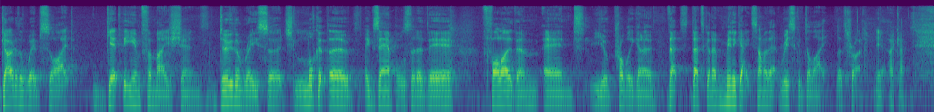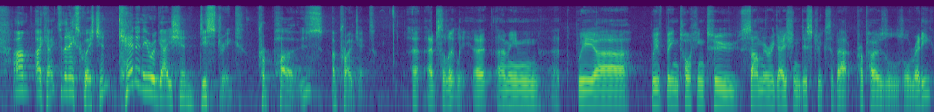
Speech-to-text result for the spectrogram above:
go to the website, get the information, do the research, look at the examples that are there, follow them, and you're probably going to that's that's going to mitigate some of that risk of delay. that's right. Yeah. Okay. Um, okay. To the next question: Can an irrigation district propose a project? Uh, absolutely. Uh, I mean, uh, we are, we've been talking to some irrigation districts about proposals already,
